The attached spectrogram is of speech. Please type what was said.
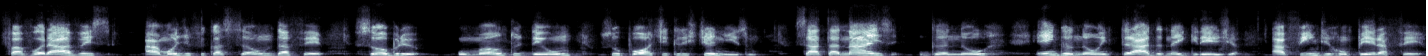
favoráveis à modificação da fé sobre o manto de um suporte cristianismo. Satanás enganou, enganou a entrada na igreja a fim de romper a fé.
